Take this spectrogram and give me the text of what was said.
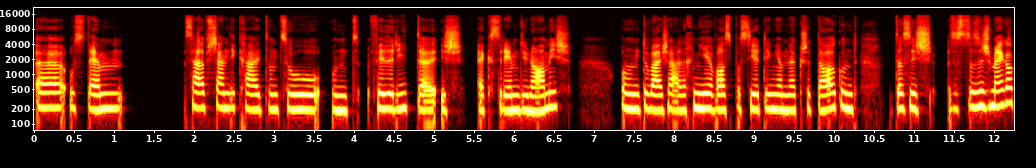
äh, aus dem Selbstständigkeit und so und viel Reiten ist extrem dynamisch und du weißt eigentlich nie, was passiert irgendwie am nächsten Tag und das ist, das, das ist mega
